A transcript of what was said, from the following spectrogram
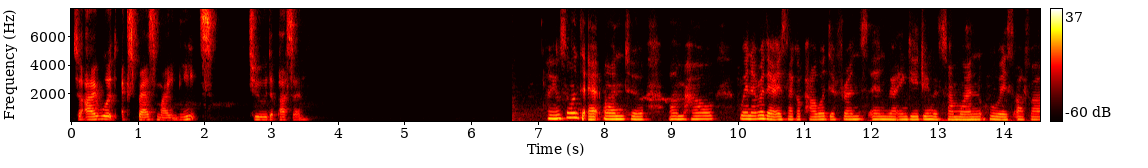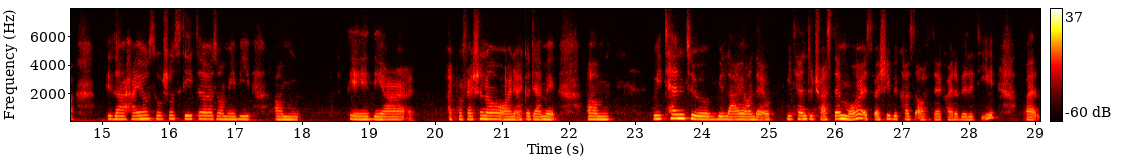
So I would express my needs to the person. I also want to add on to um, how whenever there is like a power difference and we're engaging with someone who is of a either higher social status or maybe um, they they are a professional or an academic, um, we tend to rely on their we tend to trust them more, especially because of their credibility. But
